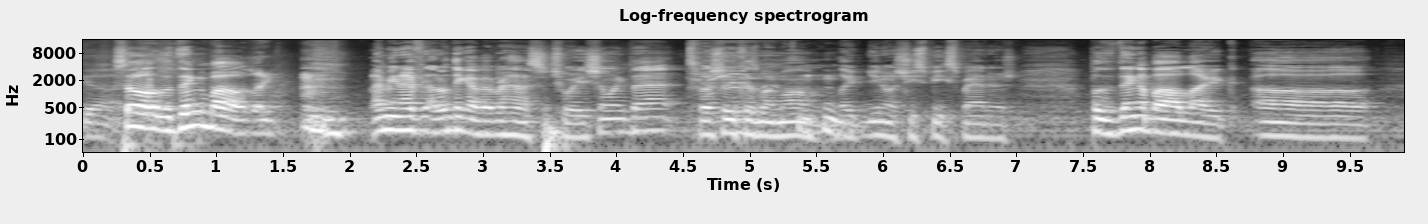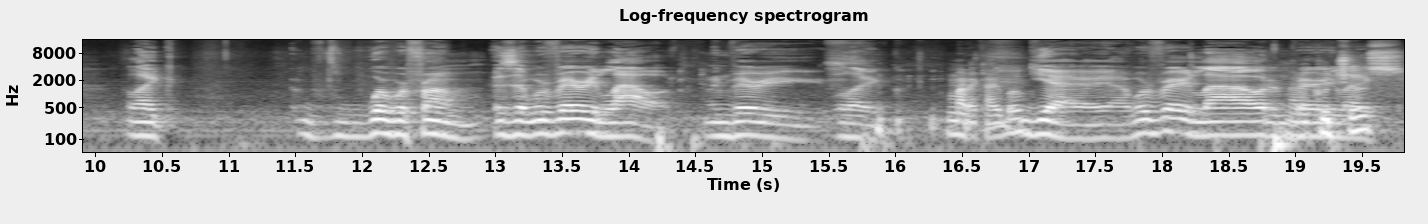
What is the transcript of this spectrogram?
god. So the thing about like, I mean, I've, I don't think I've ever had a situation like that, especially because my mom, like, you know, she speaks Spanish. But the thing about like, uh, like where we're from is that we're very loud and very like, Maracaibo. yeah, yeah, yeah. We're very loud and very like. Maracuchos.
